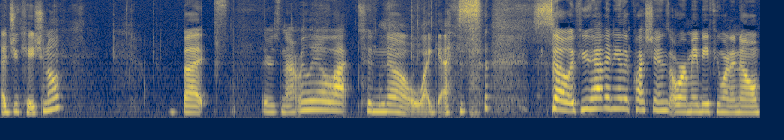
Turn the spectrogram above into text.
educational, but there's not really a lot to know, I guess. so if you have any other questions or maybe if you want to know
